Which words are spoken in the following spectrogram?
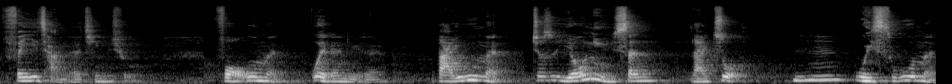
非常的清楚：For woman，为了女人；By woman，就是由女生来做。嗯哼，With woman，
